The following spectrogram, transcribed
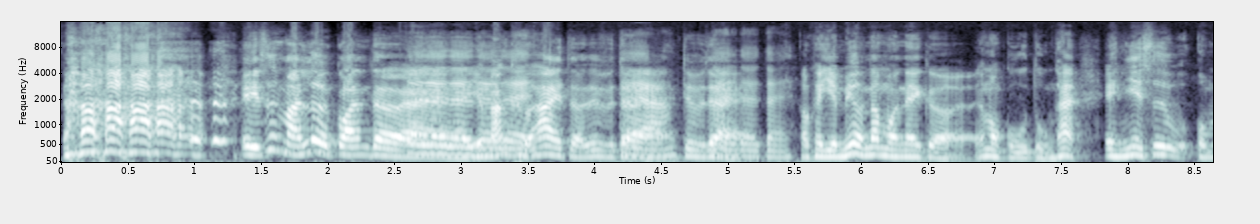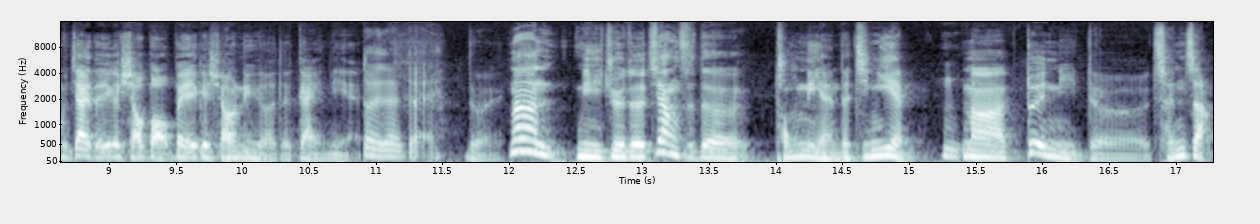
也是蛮乐观的，对对对，也蛮可爱的，对不对？对啊，对不对？对对对。OK，也没有那么那个那么孤独。你看，哎，你也是我们家里的一个小宝贝，一个小女儿的概念。对对对对。那你觉得这样子的童年的经验，嗯那对你的成长，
